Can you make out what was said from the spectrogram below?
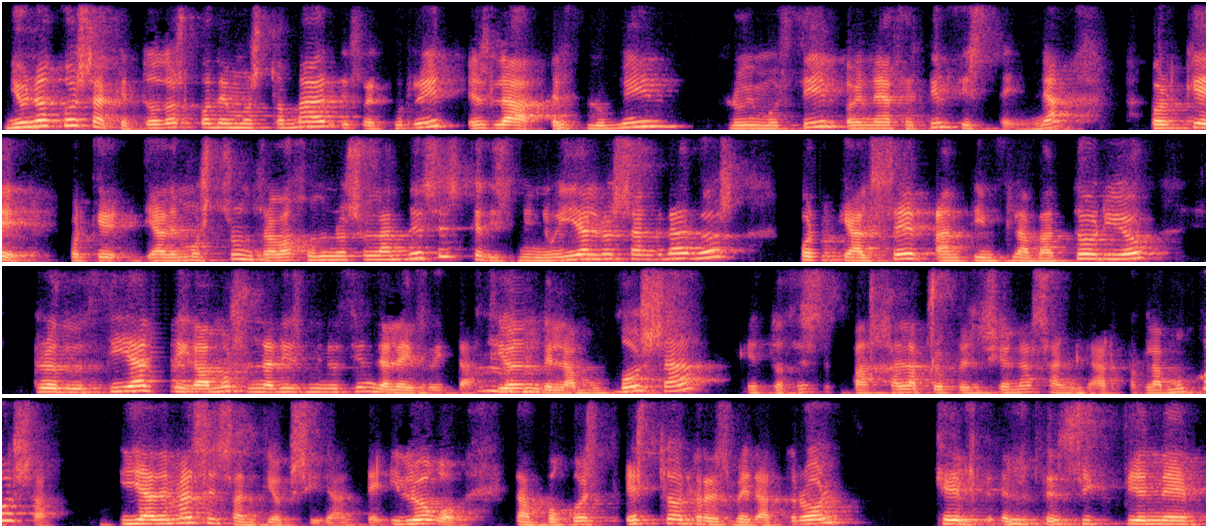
Y una cosa que todos podemos tomar y recurrir es la, el flumil, fluimucil o N-acetilcisteína. ¿Por qué? Porque ya demostró un trabajo de unos holandeses que disminuían los sangrados porque al ser antiinflamatorio producía, digamos, una disminución de la irritación de la mucosa, entonces baja la propensión a sangrar por la mucosa. Y además es antioxidante. Y luego, tampoco es esto el resveratrol, que el, el CSIC tiene,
